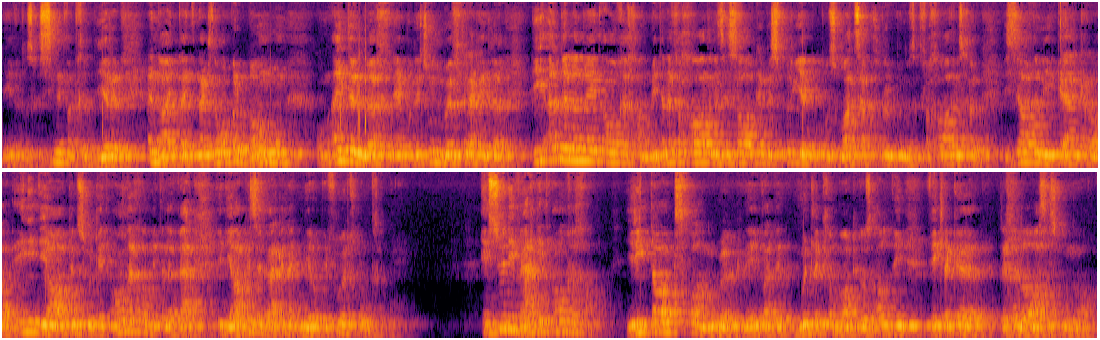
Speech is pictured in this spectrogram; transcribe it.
nê wat ons gesien het wat gebeur het in daai tyd en ek is nou amper bang om om uit te lig. Nê ek moet net so 'n hooftrek uitlig. Die ouderlinge het aangegaan met hulle vergaderings en sake bespreek op ons WhatsApp groep en ons het vergaderings gehou. Dieselfde met die kerkraad en die diakens ook het aangegaan met hulle werk. Die diakens se werk het net meer op die voorgrond gebring en so die werk het aangegaan. Hierdie taakspan ook nê wat dit moontlik gemaak het ons al die wetlike regulasies kon nakom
